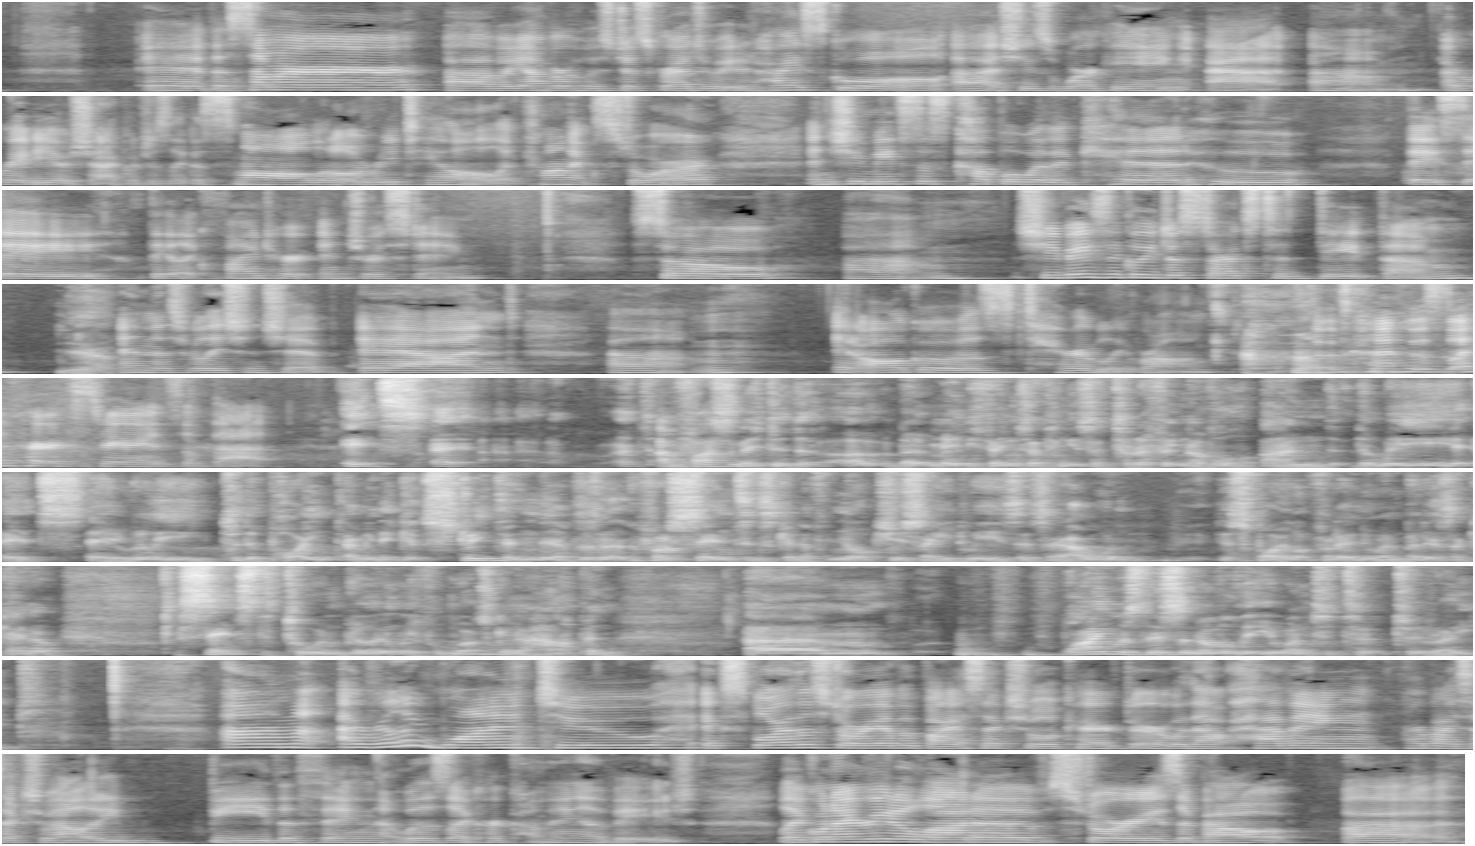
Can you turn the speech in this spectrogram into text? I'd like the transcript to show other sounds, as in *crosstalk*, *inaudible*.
uh, the summer of a young girl who's just graduated high school, uh, she's working at um, a Radio Shack, which is like a small little retail electronics store. And she meets this couple with a kid who they say they like find her interesting. So um, she basically just starts to date them yeah. in this relationship. And um, it all goes terribly wrong. so it's *laughs* kind of just like her experience of that. It's. Uh, I'm fascinated about many things. I think it's a terrific novel, and the way it's uh, really to the point. I mean, it gets straight in there, doesn't it? The first sentence kind of knocks you sideways. It's a, I won't spoil it for anyone, but it's a kind of sets the tone brilliantly for what's mm-hmm. going to happen. Um, why was this a novel that you wanted to, to write? Um, I really wanted to explore the story of a bisexual character without having her bisexuality be the thing that was like her coming of age. Like when I read a lot of stories about uh,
